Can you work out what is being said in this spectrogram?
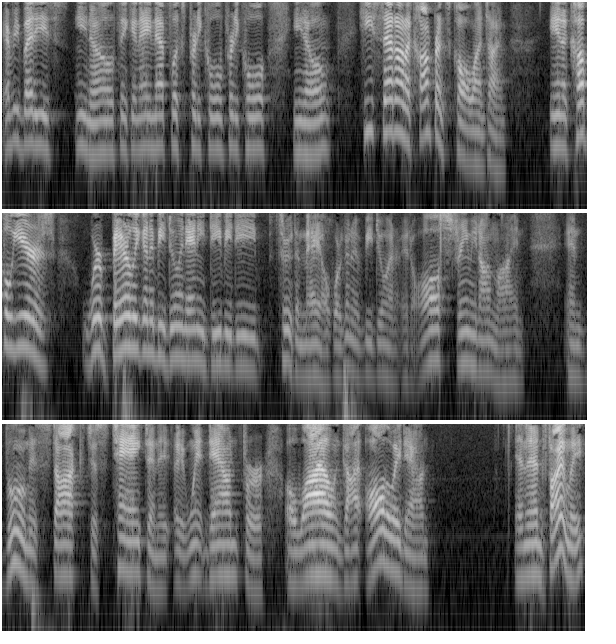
Everybody's, you know, thinking, "Hey, Netflix, pretty cool, pretty cool." You know, he said on a conference call one time, "In a couple years, we're barely going to be doing any DVD through the mail. We're going to be doing it all streaming online." And boom, his stock just tanked and it, it went down for a while and got all the way down. And then finally,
